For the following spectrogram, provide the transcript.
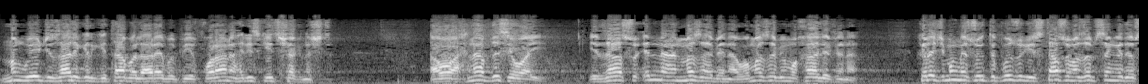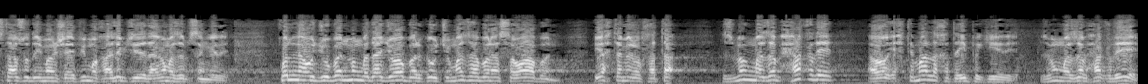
من ویل چې ذالک الكتاب ريب فيه قران حدیث کې شک نشته. او احناف دسی وایي اذا سئلنا عن مذهبنا ومذهب مخالفنا. کله چې موږ نه ته پوښتنه کوي تاسو مذهب څنګه دی تاسو د امام شافعي مخالف چې دغه مذهب څنګه دی. قلنا وجوبا موږ به دا جواب ورکو چې مذهبنا صواب يحتمل الخطا زموږ مذهب حق دی او احتمال د خطای پکې دی. زموږ مذهب حق دی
